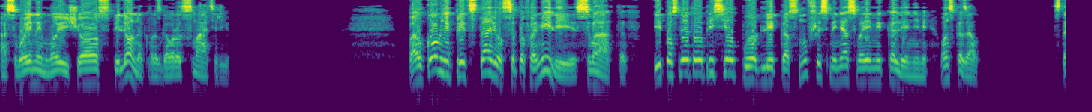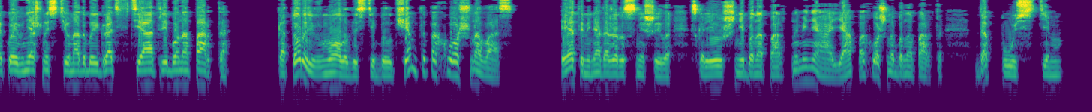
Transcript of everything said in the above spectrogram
освоенный мною еще с пеленок в разговорах с матерью. Полковник представился по фамилии Сватов и после этого присел подле, коснувшись меня своими коленями. Он сказал, «С такой внешностью надо бы играть в театре Бонапарта, который в молодости был чем-то похож на вас». Это меня даже рассмешило. Скорее уж не Бонапарт на меня, а я похож на Бонапарта. «Допустим»,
